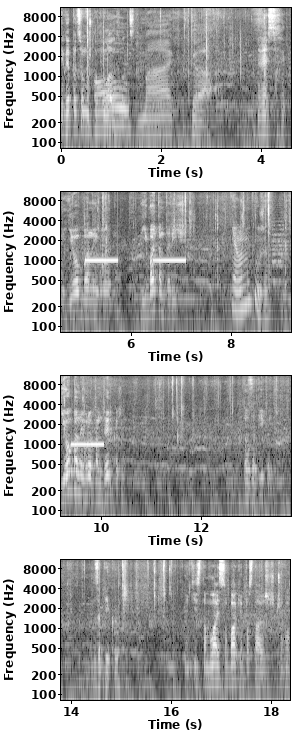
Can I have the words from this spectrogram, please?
І ви по цьому ж популярні, хлопці. май гад. Дивись. Йобаний в рот. Їбать там доріч. Ні, ну не дуже. Йобаний в рот, там дирка же. То запікаєш. Запікаю. Якийсь там лай собаки поставиш, чи чого.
